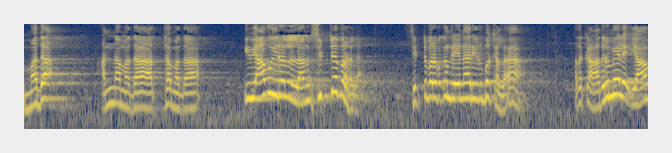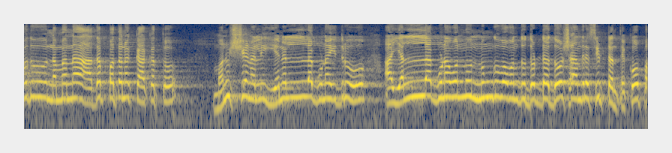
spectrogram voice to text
ಮದ ಅನ್ನ ಮದ ಅರ್ಥ ಮದ ಇವು ಯಾವೂ ಇರಲ್ಲ ಅವನಿಗೆ ಸಿಟ್ಟೇ ಬರಲ್ಲ. ಸಿಟ್ಟು ಬರ್ಬೇಕಂದ್ರೆ ಏನಾರು ಇರ್ಬೇಕಲ್ಲ. ಅದಕ್ಕೆ ಅದರ ಮೇಲೆ ಯಾವುದು ನಮ್ಮನ್ನು ಅಧಪತನಕ್ಕಾಕತ್ತೋ, ಮನುಷ್ಯನಲ್ಲಿ ಏನೆಲ್ಲ ಗುಣ ಇದ್ದರೂ ಆ ಎಲ್ಲ ಗುಣವನ್ನು ನುಂಗುವ ಒಂದು ದೊಡ್ಡ ದೋಷ ಅಂದರೆ ಸಿಟ್ಟಂತೆ, ಕೋಪ.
